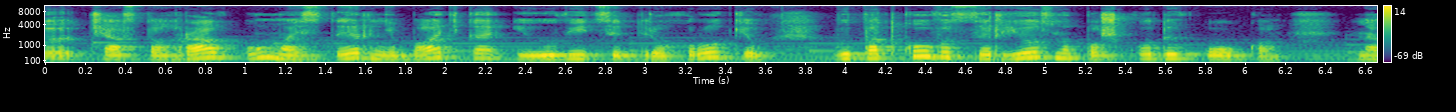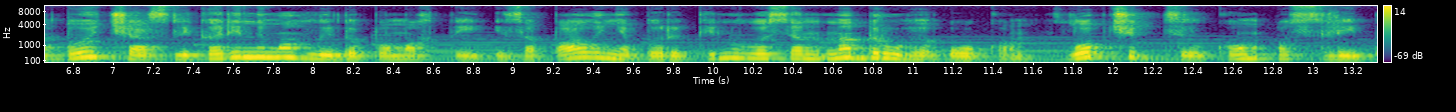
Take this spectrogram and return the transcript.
е, часто грав у майстерні батька і у віці трьох років випадково серйозно пошкодив око. На той час лікарі не могли допомогти, і запалення перекинулося на друге око. Хлопчик цілком осліп.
